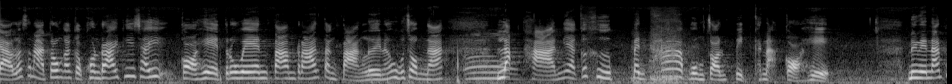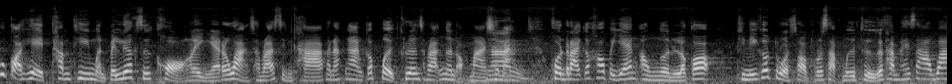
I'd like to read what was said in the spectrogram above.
ยาว ลักษณะตรงกันกับคนร้ายที่ใช้ก่อเหตุตระเวนตามร้านต่างๆ เลยนะคุณผู้ชมนะ เออ หลักฐานเนี่ยก็คือเป็นภาพวงจรปิดขณะก่อเหตุ หนึ่งในนั้นผู้ก่อเหตุทำทีเหมือนไปเลือกซื้อของอะไรอย่างเงี้ยระหว่างชำระสินค้าพนักงานก็เปิดเครื่องชำระเงินออกมาใช่ไหมนั่น คนร้ายก็เข้าไปแย่งเอาเงิน แล้วก็ ทีนี้ก็ตรวจสอบโทรศัพท์มือถือก็ทำให้ทราบว่า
